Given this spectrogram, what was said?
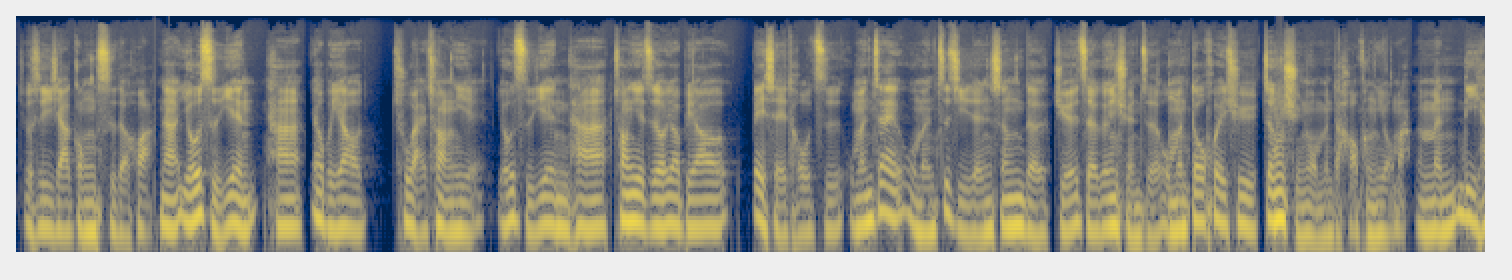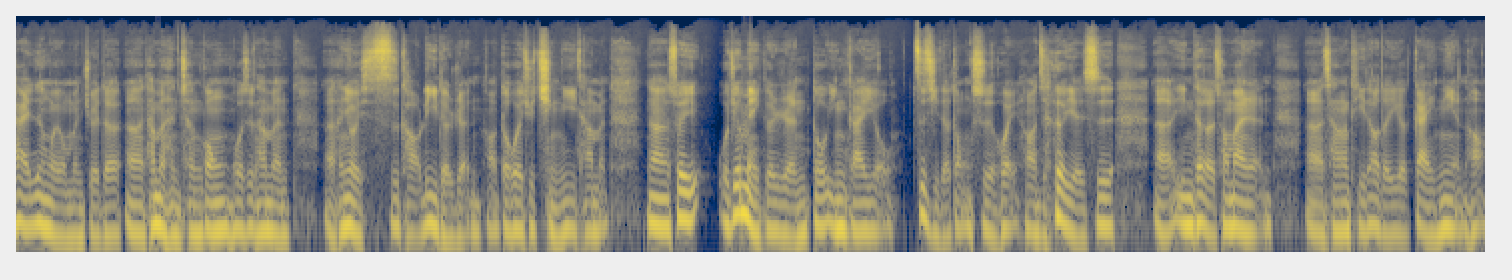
就是一家公司的话，那游子燕他要不要出来创业？游子燕他创业之后要不要被谁投资？我们在我们自己人生的抉择跟选择，我们都会去征询我们的好朋友嘛。我们厉害，认为我们觉得呃他们很成功，或是他们呃很有思考力的人啊，都会去请益他们。那所以我觉得每个人都应该有。自己的董事会哈，这个也是呃英特尔创办人呃常常提到的一个概念哈。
